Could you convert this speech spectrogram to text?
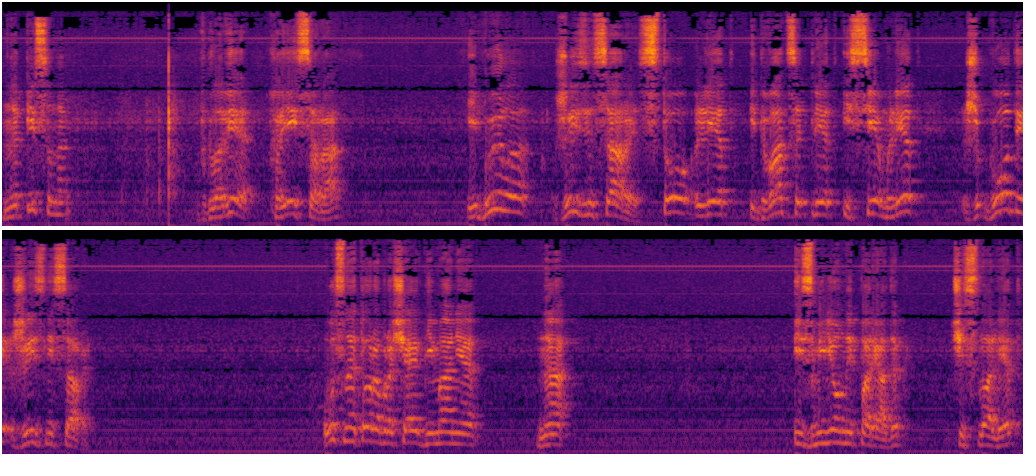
написано в главе Хаей Сара, и было жизнь Сары 100 лет и 20 лет и 7 лет годы жизни Сары. Устная Тора обращает внимание на измененный порядок числа лет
